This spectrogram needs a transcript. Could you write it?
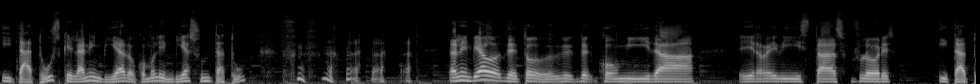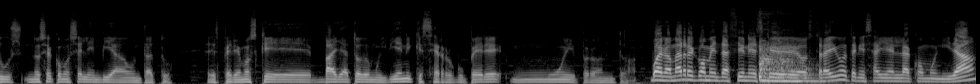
y tatús que le han enviado. ¿Cómo le envías un tatú? le han enviado de todo, comida, eh, revistas, flores y tatús. No sé cómo se le envía un tatú. Esperemos que vaya todo muy bien y que se recupere muy pronto. Bueno, más recomendaciones que os traigo tenéis ahí en la comunidad.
